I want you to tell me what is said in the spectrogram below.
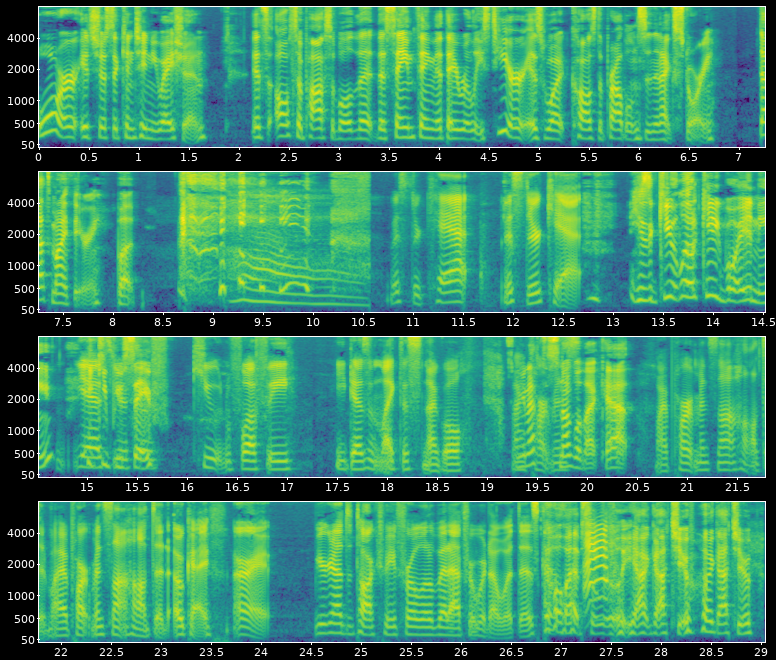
Or it's just a continuation. It's also possible that the same thing that they released here is what caused the problems in the next story. That's my theory, but Mr. Cat. Mr. Cat. He's a cute little kitty boy, isn't he? Yes, he keep you you're so safe. cute and fluffy. He doesn't like to snuggle. My You're gonna have to snuggle that cat. My apartment's not haunted. My apartment's not haunted. Okay. All right. You're gonna have to talk to me for a little bit after we're done with this. Oh, absolutely. Yeah, I got you. I got you.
